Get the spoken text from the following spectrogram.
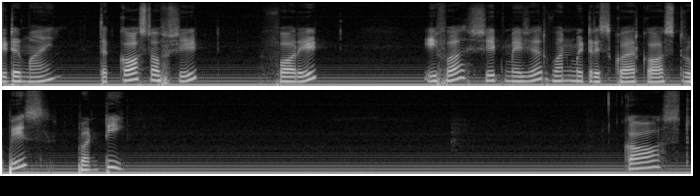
determine the cost of sheet for it if a sheet measure 1 meter square cost rupees 20 cost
